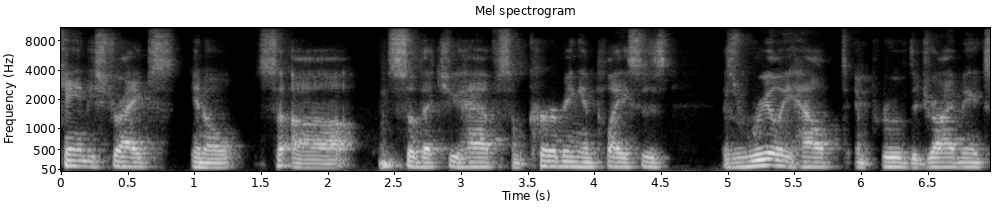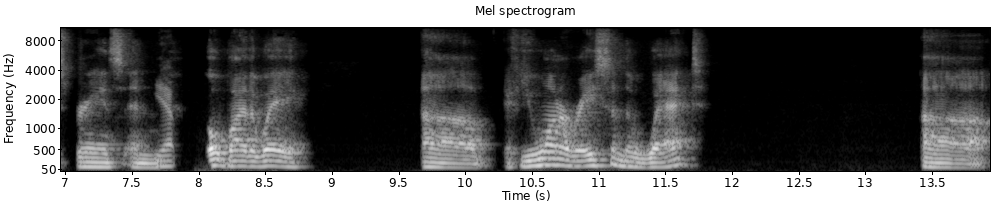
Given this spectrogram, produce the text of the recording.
candy stripes you know so, uh, so that you have some curbing in places has really helped improve the driving experience. And Yep. oh, by the way, uh, if you want to race in the wet, uh,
